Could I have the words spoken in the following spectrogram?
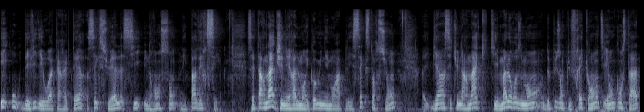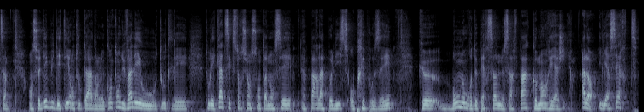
et ou des vidéos à caractère sexuel si une rançon n'est pas versée. Cette arnaque généralement est communément appelée sextorsion eh bien, c'est une arnaque qui est malheureusement de plus en plus fréquente et on constate, en ce début d'été, en tout cas dans le canton du Valais où toutes les, tous les cas de sextorsion sont annoncés euh, par la police aux préposés, que bon nombre de personnes ne savent pas comment réagir. Alors, il y a certes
